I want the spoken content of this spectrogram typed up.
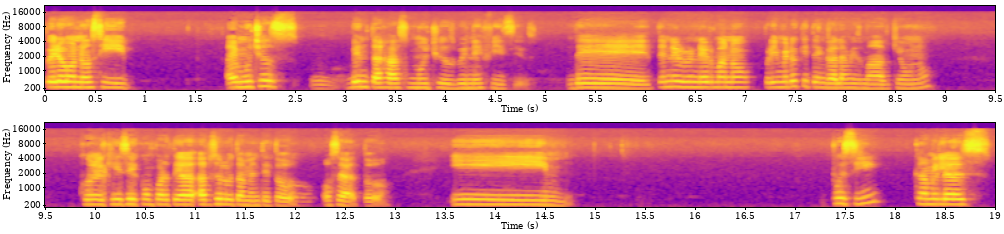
Pero bueno, sí, hay muchas ventajas, muchos beneficios de tener un hermano, primero que tenga la misma edad que uno, con el que se comparte absolutamente todo, o sea, todo. Y pues sí, Camila es,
